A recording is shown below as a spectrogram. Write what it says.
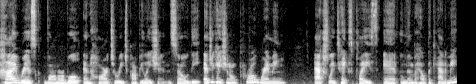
high risk, vulnerable, and hard to reach populations. So the educational programming actually takes place in Umemba Health Academy.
